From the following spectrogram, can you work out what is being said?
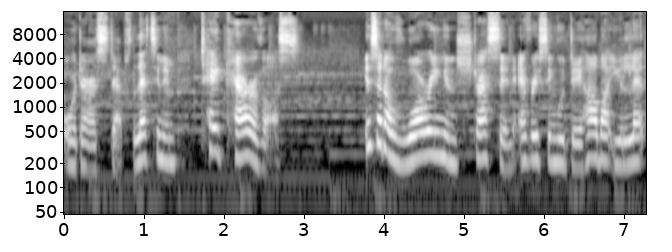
order our steps, letting him take care of us. Instead of worrying and stressing every single day, how about you let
